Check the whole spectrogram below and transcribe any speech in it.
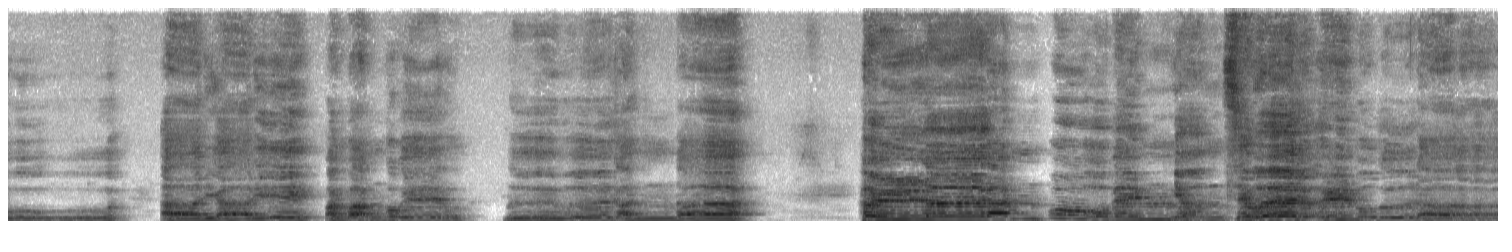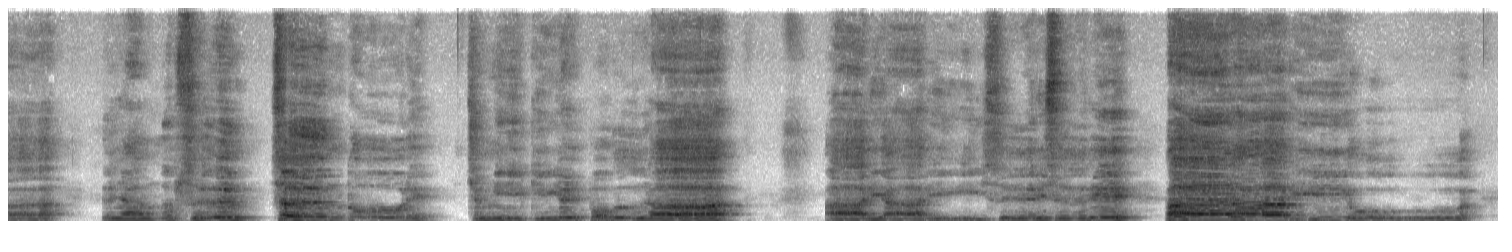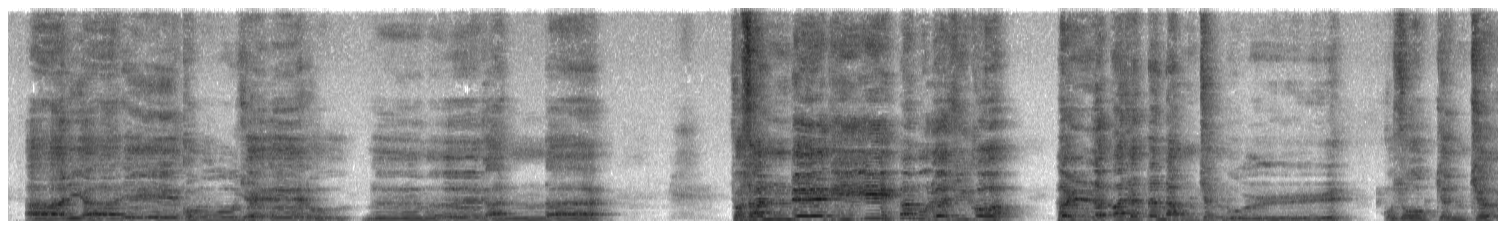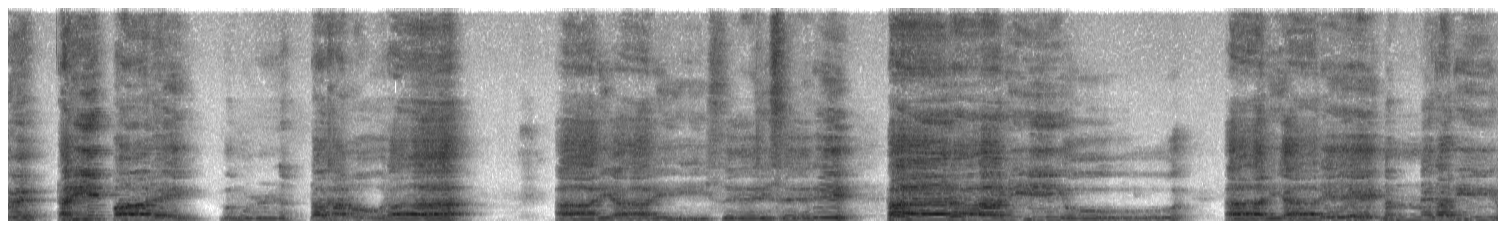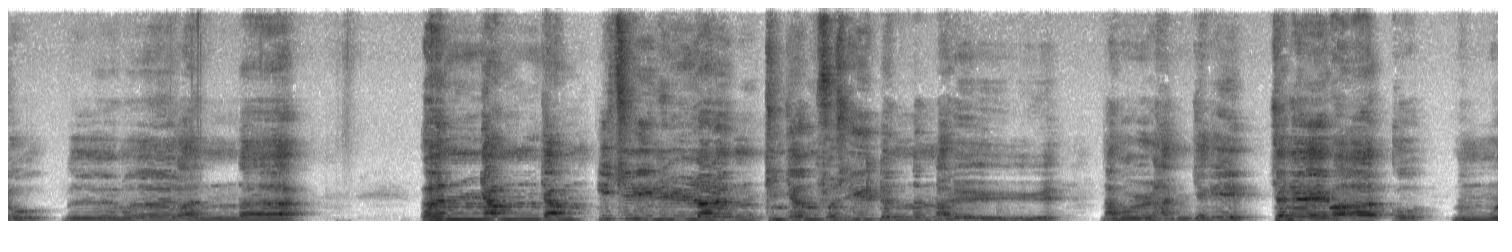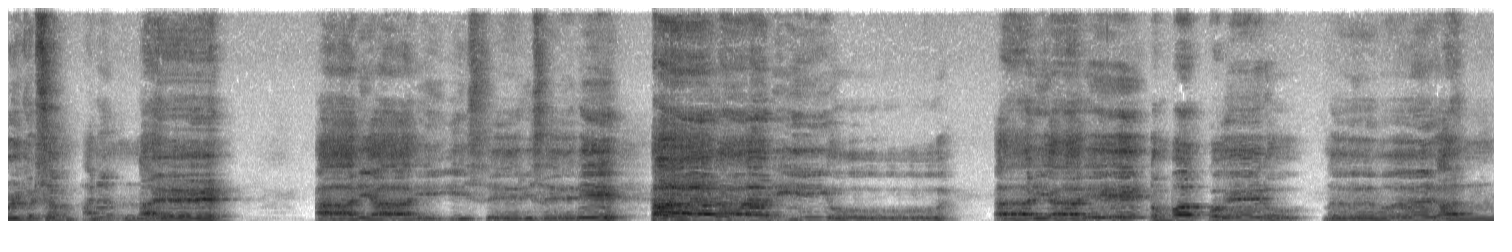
아리아리 왕방고개로 넘어간다 흘러간 오백년 세월을 보거라. 그냥 없음 성도래 정리길을 보거라. 아리아리 스리스리 아라리요 아리아리 고무제로 넘어간다 조산백이 허물어지고 흘러빠졌던 남천물. 고속전철 다리바래 머물렀다 가노라 아리아리 스리스리 아라리요. 아리아리 넘내 다리로 넘어간다 은양장 27일 날은 친정 소식 듣는 날. 나물 한 잭이 전해받고 눈물 글썽하는 날. 아리아리 스리스리 아라리요. 아리아리 돈박고개로 넘어간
